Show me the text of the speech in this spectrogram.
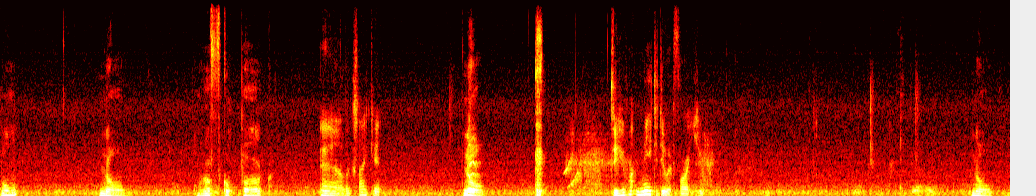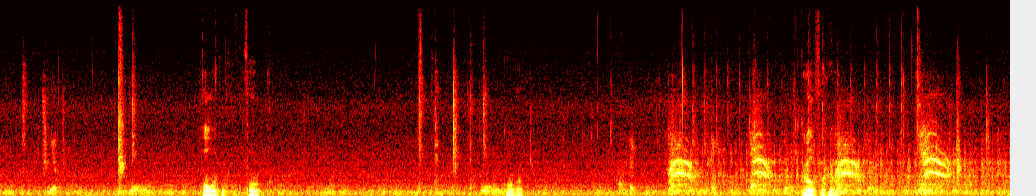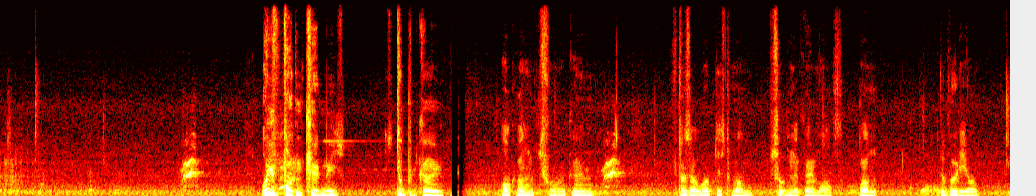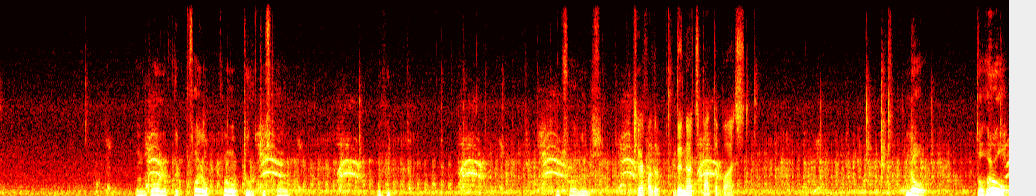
Don't. No. I have to go back. Yeah, looks like it. No. Do you want me to do it for you? No. Hold the fuck. Over. Get over here. Are you fucking kidding me? Stupid guy. Okay, I'm gonna try again. If it doesn't work this time, I'm shutting the game off. Um, the video. I'm going to it, if, I don't, if I don't do it this time. Let's try this. Careful, the, the nut's about to bust. No. The hell?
